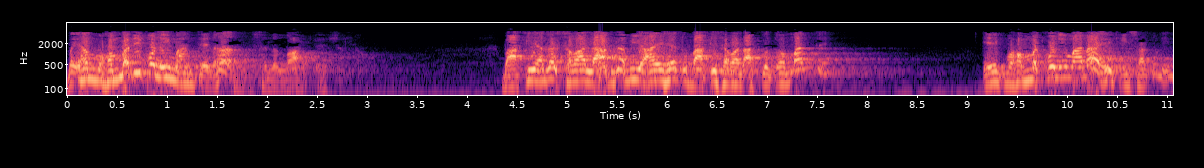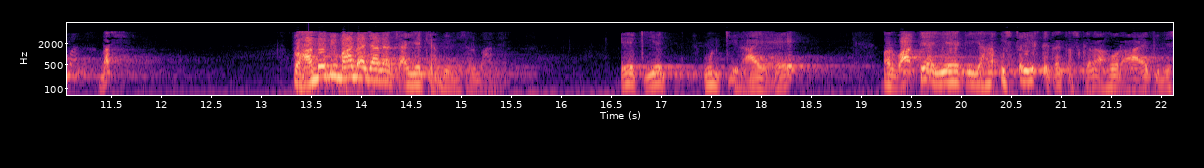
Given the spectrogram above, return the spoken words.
بھائی، ہم محمد ہی کو نہیں مانتے نا، صلی اللہ علیہ وسلم۔ باقی اگر سوا لاکھ نبی آئے ہیں تو باقی سوا لاکھ کو تو ہم مانتے ایک محمد کو نہیں مانا، ایک عیسا کو نہیں مانا، بس۔ تو ہمیں بھی مانا جانا چاہیے کہ ہم بھی مسلمان ہیں۔ ایک یہ ان کی رائے ہے، اور واقعہ یہ ہے کہ یہاں اس طریقے کا تذکرہ ہو رہا ہے کہ جس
